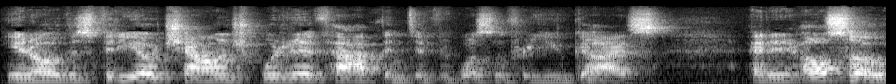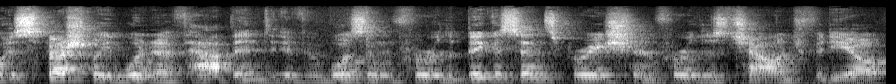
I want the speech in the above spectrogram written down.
You know, this video challenge wouldn't have happened if it wasn't for you guys. And it also especially wouldn't have happened if it wasn't for the biggest inspiration for this challenge video,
